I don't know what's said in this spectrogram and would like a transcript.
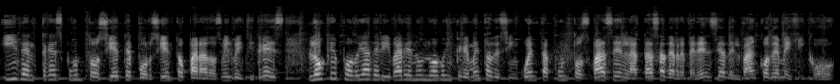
y del 3.7% para 2023, lo que podría derivar en un nuevo incremento de 50 puntos base en la tasa de referencia del Banco de México.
